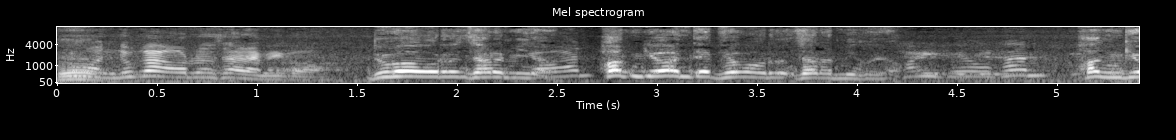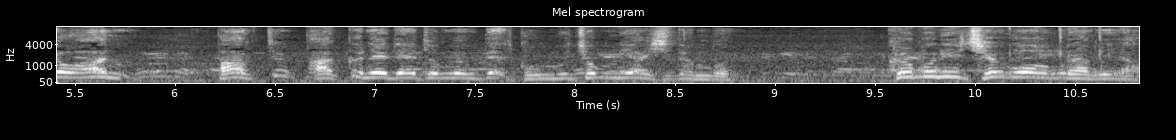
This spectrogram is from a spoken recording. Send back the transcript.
예. 누가 옳은 사람이고? 누가 옳은 사람이냐? 황교안? 대표가 옳은 사람이고요. 황교안? 황교안 박, 박근혜 대통령 때 국무총리 하시던 분 그분이 최고 억울합니다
